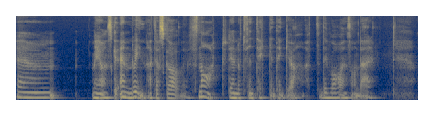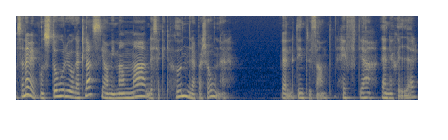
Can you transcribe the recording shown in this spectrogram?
Um, men jag önskar ändå in att jag ska snart, det är ändå ett fint tecken tänker jag, att det var en sån där. Och sen är vi på en stor yogaklass, jag och min mamma, det är säkert hundra personer. Väldigt intressant, häftiga energier.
